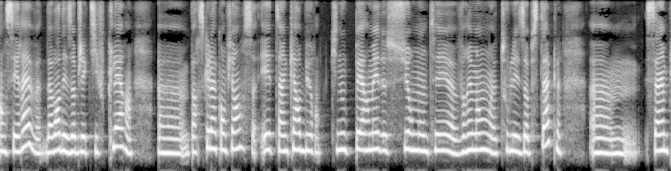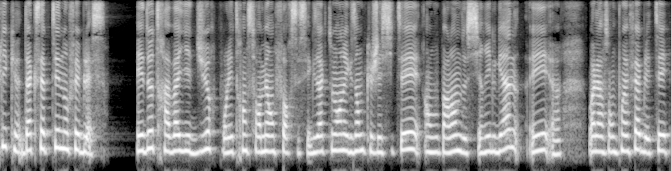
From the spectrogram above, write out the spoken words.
en ses rêves, d'avoir des objectifs clairs, euh, parce que la confiance est un carburant qui nous permet de surmonter euh, vraiment euh, tous les obstacles. ça implique d'accepter nos faiblesses et de travailler dur pour les transformer en force. c'est exactement l'exemple que j'ai cité en vous parlant de Cyril Gann. Et euh, voilà, son point faible était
